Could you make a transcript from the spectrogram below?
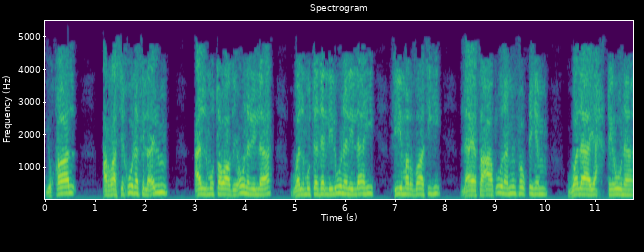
يقال الراسخون في العلم المتواضعون لله والمتذللون لله في مرضاته لا يتعاطون من فوقهم ولا يحقرون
